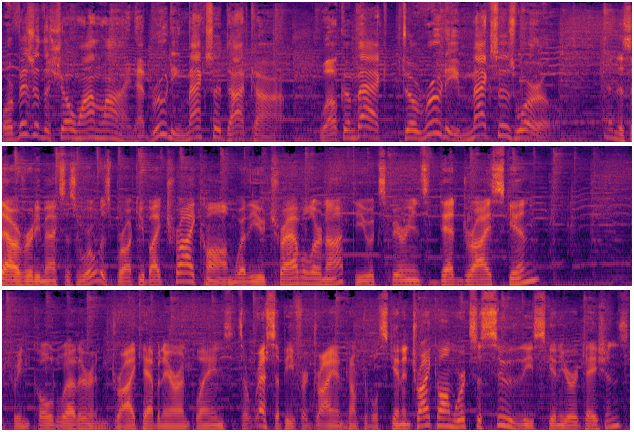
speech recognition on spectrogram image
Or visit the show online at rudymaxa.com. Welcome back to Rudy Maxa's World. And this hour of Rudy Maxa's World is brought to you by TriCalm. Whether you travel or not, do you experience dead, dry skin? Between cold weather and dry cabin air on planes, it's a recipe for dry, uncomfortable skin. And TriCalm works to soothe these skin irritations.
